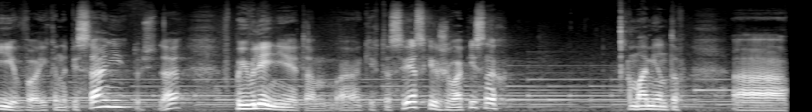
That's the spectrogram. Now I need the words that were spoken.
и в иконописании, то есть да, в появлении там, э, каких-то светских, живописных моментов, э,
